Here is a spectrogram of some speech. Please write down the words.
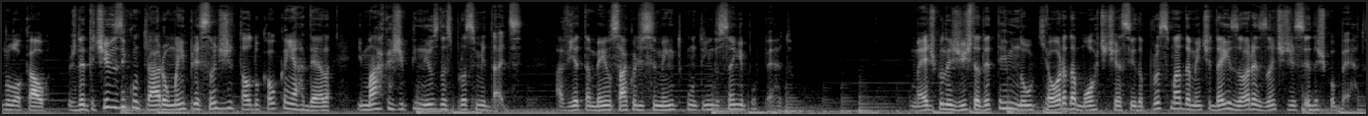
No local, os detetives encontraram uma impressão digital do calcanhar dela e marcas de pneus nas proximidades. Havia também um saco de cimento contendo sangue por perto. O médico legista determinou que a hora da morte tinha sido aproximadamente 10 horas antes de ser descoberta,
